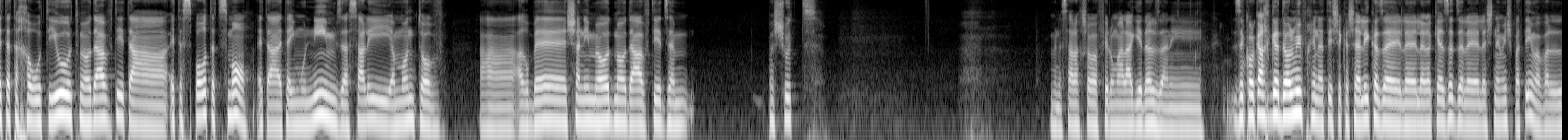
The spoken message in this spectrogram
את התחרותיות, מאוד אהבתי את, ה, את הספורט עצמו, את, ה, את האימונים, זה עשה לי המון טוב. Uh, הרבה שנים מאוד מאוד אהבתי את זה. פשוט... מנסה לחשוב אפילו מה להגיד על זה, אני... זה כל כך גדול מבחינתי, שקשה לי כזה ל- לרכז את זה ל- לשני משפטים, אבל...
